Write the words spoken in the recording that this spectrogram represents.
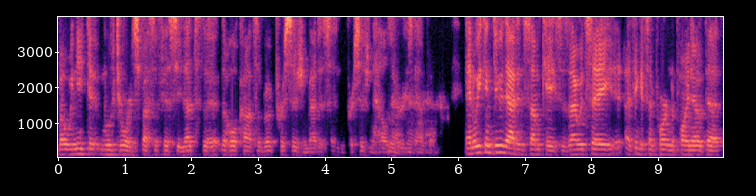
but we need to move towards specificity. That's the the whole concept of precision medicine, precision health, yeah, for example. Yeah, yeah. And we can do that in some cases. I would say I think it's important to point out that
